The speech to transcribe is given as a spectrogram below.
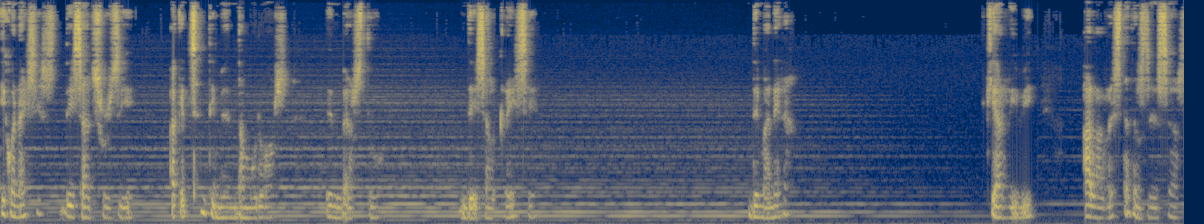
I quan hagis deixat sorgir aquest sentiment d'amorós envers tu, deixa'l créixer de manera que arribi a la resta dels éssers.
